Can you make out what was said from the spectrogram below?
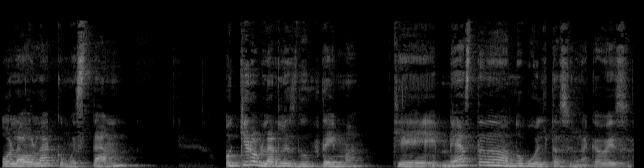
Hola, hola, ¿cómo están? Hoy quiero hablarles de un tema que me ha estado dando vueltas en la cabeza,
